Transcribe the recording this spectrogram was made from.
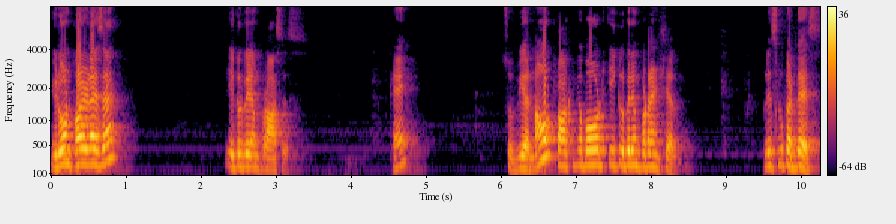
you do not call it as a equilibrium process, okay. So, we are now talking about equilibrium potential. Please look at this.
